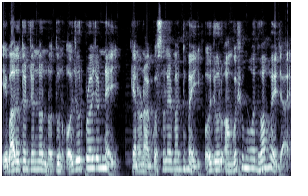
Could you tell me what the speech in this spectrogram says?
ইবাদতের জন্য নতুন অজুর প্রয়োজন নেই, কেননা গোসলের মাধ্যমেই অজুর অঙ্গসমূহ ধোয়া হয়ে যায়।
